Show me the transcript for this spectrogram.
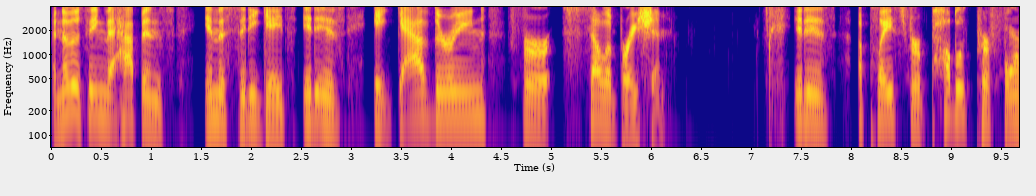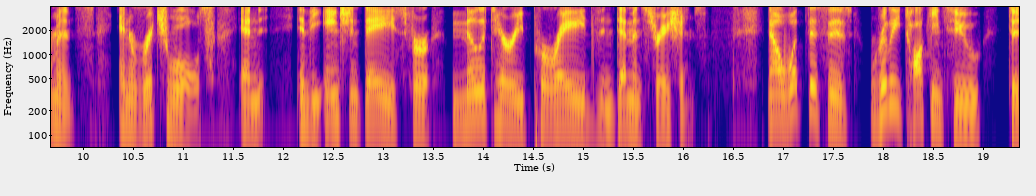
Another thing that happens in the city gates, it is a gathering for celebration. It is a place for public performance and rituals, and in the ancient days for military parades and demonstrations. Now, what this is really talking to to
